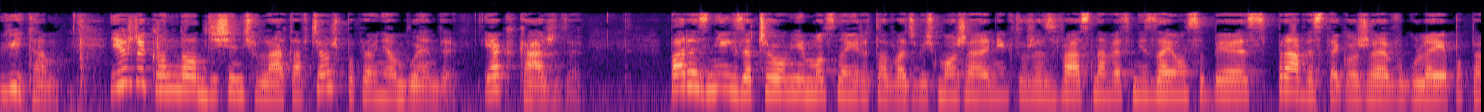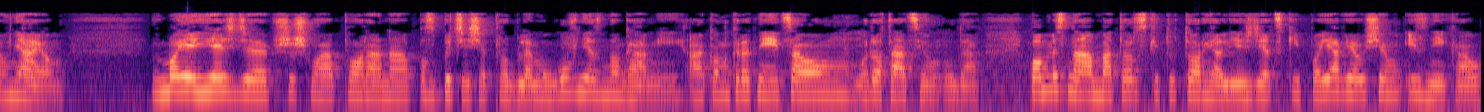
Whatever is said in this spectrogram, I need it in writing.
Witam. Jeżdżę konno od 10 lat, a wciąż popełniam błędy. Jak każdy. Parę z nich zaczęło mnie mocno irytować. Być może niektórzy z Was nawet nie zdają sobie sprawy z tego, że w ogóle je popełniają. W mojej jeździe przyszła pora na pozbycie się problemu, głównie z nogami, a konkretniej całą rotacją uda. Pomysł na amatorski tutorial jeździecki pojawiał się i znikał.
